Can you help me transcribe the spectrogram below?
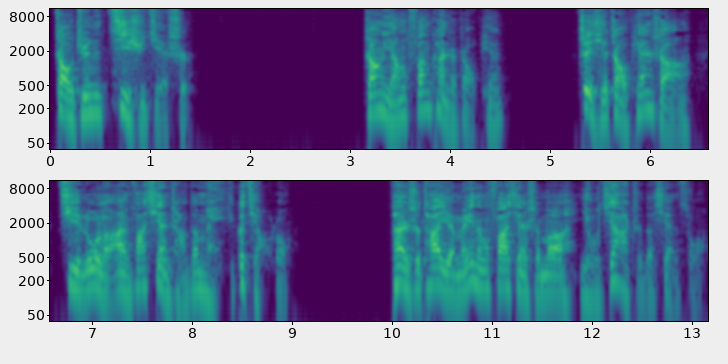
赵军继续解释。张扬翻看着照片，这些照片上记录了案发现场的每一个角落，但是他也没能发现什么有价值的线索。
